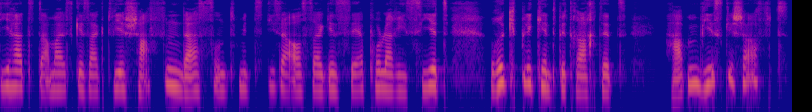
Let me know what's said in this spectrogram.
Die hat damals gesagt, wir schaffen das und mit dieser Aussage sehr polarisiert, rückblickend betrachtet. Haben wir es geschafft?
